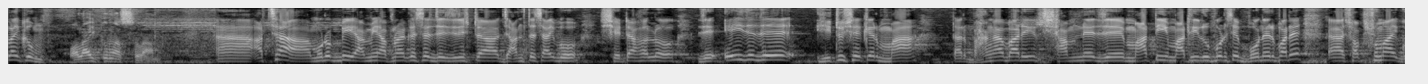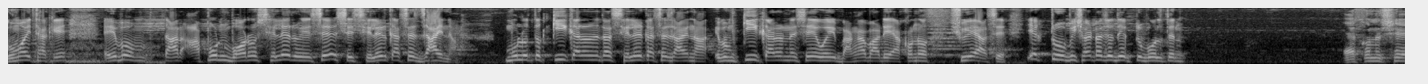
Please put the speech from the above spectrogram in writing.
আলাইকুম। ওয়ালাইকুম আসসালাম। আচ্ছা মুরব্বী আমি আপনার কাছে যে জিনিসটা জানতে চাইব সেটা হলো যে এই যে যে হিটু শেখের মা তার ভাঙা বাড়ির সামনে যে মাটি মাটির উপর সে বনের পারে সবসময় ঘুমাই থাকে এবং তার আপন বড় ছেলে রয়েছে সেই ছেলের কাছে যায় না। মূলত কি কারণে তার ছেলের কাছে যায় না এবং কি কারণে সে ওই ভাঙা বাড়ি এখনও শুয়ে আছে? একটু বিষয়টা যদি একটু বলতেন। এখন সে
